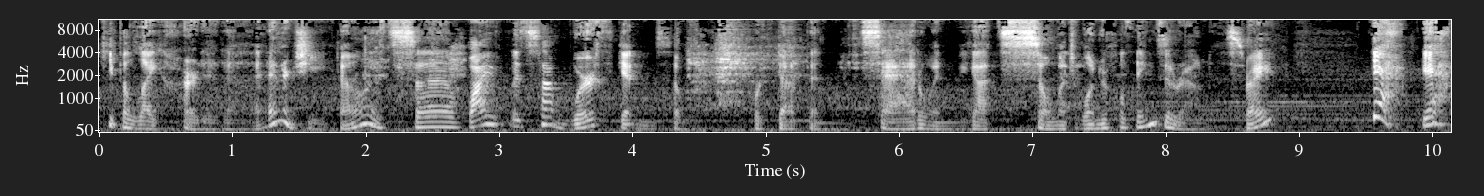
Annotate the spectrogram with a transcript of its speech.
keep a lighthearted uh, energy. You know, it's uh, why it's not worth getting so worked up and sad when we got so much wonderful things around us, right? Yeah, yeah.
